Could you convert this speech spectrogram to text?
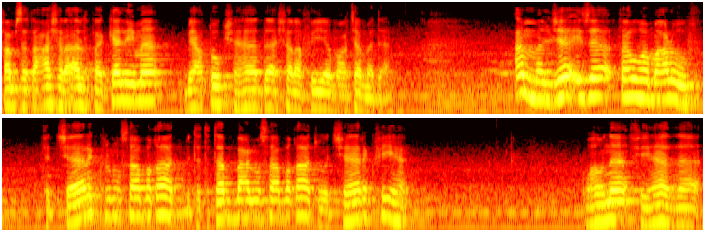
15000 كلمة بيعطوك شهادة شرفية معتمدة. أما الجائزة فهو معروف بتشارك في المسابقات بتتتبع المسابقات وتشارك فيها. وهنا في هذا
